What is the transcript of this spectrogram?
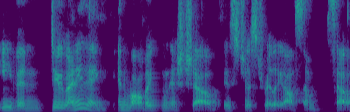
even do anything involving this show is just really awesome. So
